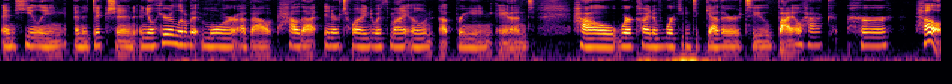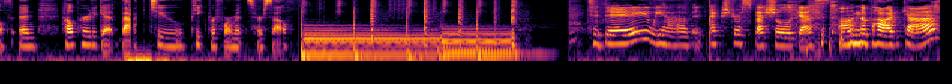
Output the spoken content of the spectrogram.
and healing and addiction. And you'll hear a little bit more about how that intertwined with my own upbringing and how we're kind of working together to biohack her health and help her to get back to peak performance herself. Today we have an extra special guest on the podcast.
